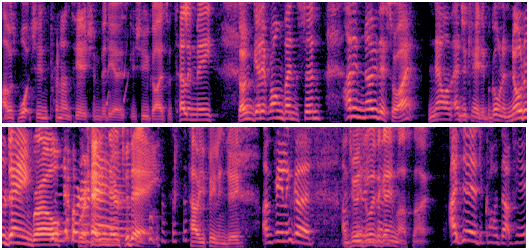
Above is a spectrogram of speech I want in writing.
I was watching pronunciation videos because you guys were telling me, don't get it wrong, Benson. I didn't know this, all right? Now I'm educated. We're going to Notre Dame, bro. Notre we're heading there today. How are you feeling, G? I'm feeling good. I'm Did you enjoy feeling the game last night? I did. God, that view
